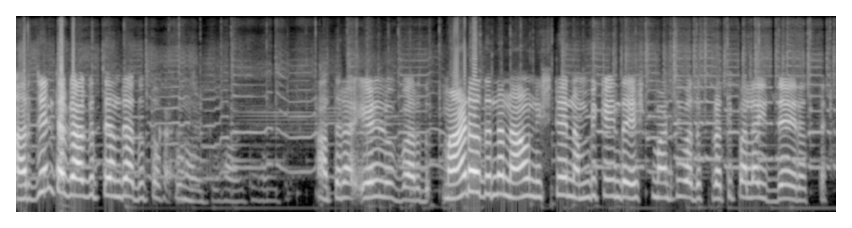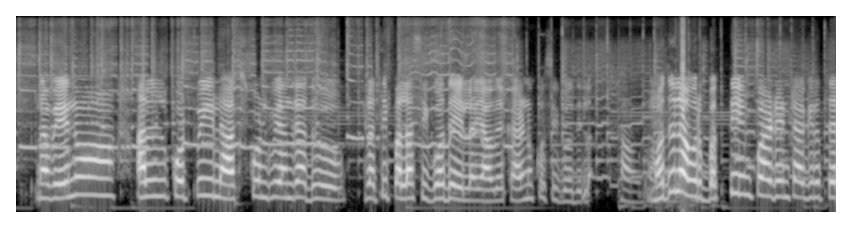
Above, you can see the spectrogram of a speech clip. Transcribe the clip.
ಅರ್ಜೆಂಟಾಗಿ ಆಗುತ್ತೆ ಅಂದರೆ ಅದು ತಪ್ಪು. ಹೌದು ಹೌದು. ಆ ಥರ ಹೇಳಬಾರ್ದು. ಮಾಡೋದನ್ನು ನಾವು ನಿಷ್ಠೆ ನಂಬಿಕೆಯಿಂದ ಎಷ್ಟು ಮಾಡ್ತೀವಿ ಅದಕ್ಕೆ ಪ್ರತಿಫಲ ಇದ್ದೇ ಇರುತ್ತೆ. ನಾವೇನೋ ಅಲ್ಲಿ ಕೊಟ್ವಿ ಇಲ್ಲಿ ಹಾಕ್ಸ್ಕೊಂಡ್ವಿ ಅಂದರೆ ಅದು ಪ್ರತಿಫಲ ಸಿಗೋದೇ ಇಲ್ಲ ಯಾವುದೇ ಕಾರಣಕ್ಕೂ ಸಿಗೋದಿಲ್ಲ. ಮೊದಲು ಅವ್ರ ಭಕ್ತಿ ಇಂಪಾರ್ಟೆಂಟ್ ಆಗಿರುತ್ತೆ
